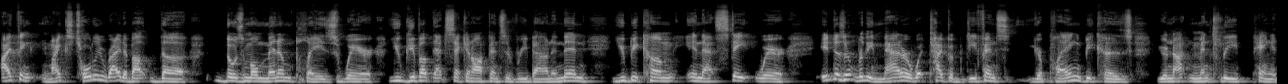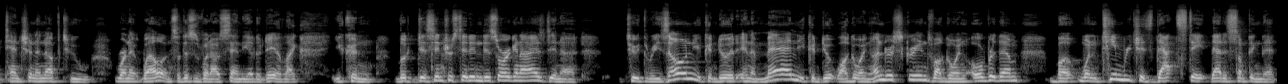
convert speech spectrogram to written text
I think Mike's totally right about the those momentum plays where you give up that second offensive rebound and then you become in that state where it doesn't really matter what type of defense you're playing because you're not mentally paying attention enough to run it well. And so this is what I was saying the other day of like you can look disinterested and disorganized in a two three zone. You can do it in a man. You can do it while going under screens, while going over them. But when a team reaches that state, that is something that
